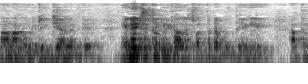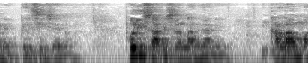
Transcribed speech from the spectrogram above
నాన్న నువ్వు రిలీజ్ చేయాలంటే నేనే చిత్రపురి కాలనీ సొంత డబ్బులతో వెళ్ళి అతన్ని పిలిచేసాను పోలీస్ ఆఫీసర్ అన్నాను కానీ కళామ్మ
